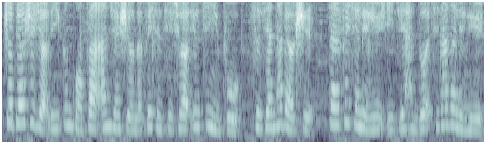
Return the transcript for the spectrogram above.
这标志着离更广泛、安全使用的飞行汽车又进一步。此前他表示，在飞行领域以及很多其他的领域，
